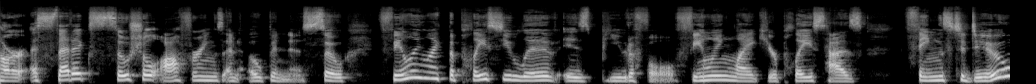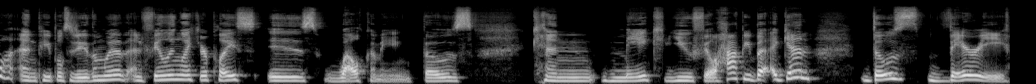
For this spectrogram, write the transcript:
are aesthetics, social offerings, and openness. So feeling like the place you live is beautiful, feeling like your place has things to do and people to do them with, and feeling like your place is welcoming. Those can make you feel happy. But again, those vary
